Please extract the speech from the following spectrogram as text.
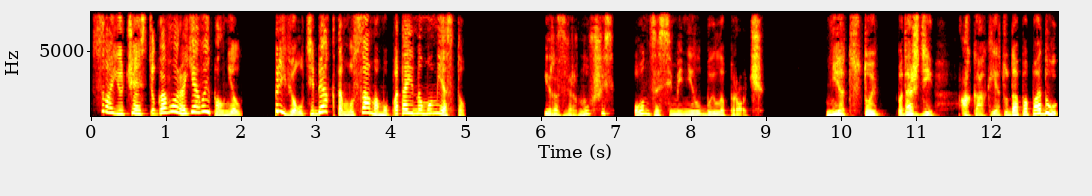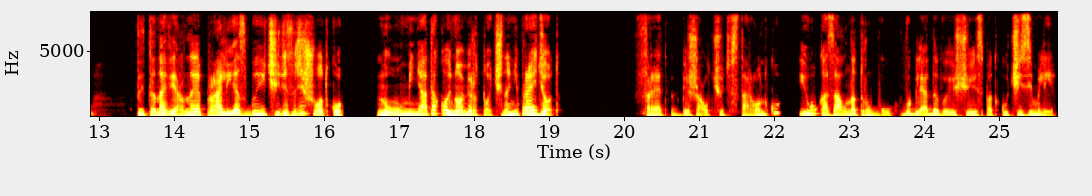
Свою часть уговора я выполнил. Привел тебя к тому самому потайному месту. И, развернувшись, он засеменил было прочь. «Нет, стой, подожди, а как я туда попаду? Ты-то, наверное, пролез бы и через решетку. Но у меня такой номер точно не пройдет». Фред отбежал чуть в сторонку и указал на трубу, выглядывающую из-под кучи земли.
